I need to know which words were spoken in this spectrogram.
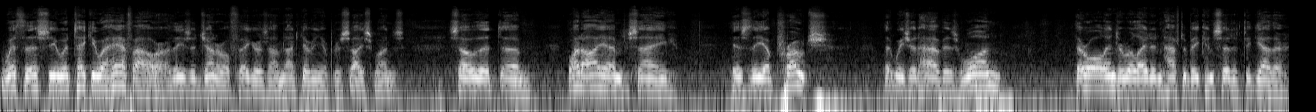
with this, it would take you a half hour. These are general figures, I'm not giving you precise ones. So that um, what I am saying is the approach that we should have is one, they're all interrelated and have to be considered together.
